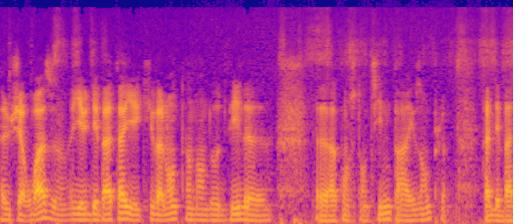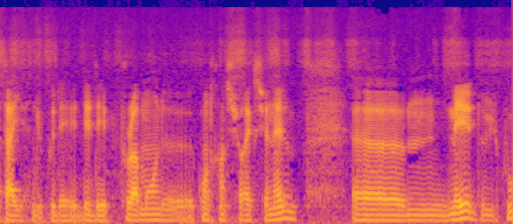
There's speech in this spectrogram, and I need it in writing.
algéroise. Il y a eu des batailles équivalentes hein, dans d'autres villes, à Constantine par exemple, enfin des batailles, du coup des, des déploiements de contre-insurrectionnels. mais du coup,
